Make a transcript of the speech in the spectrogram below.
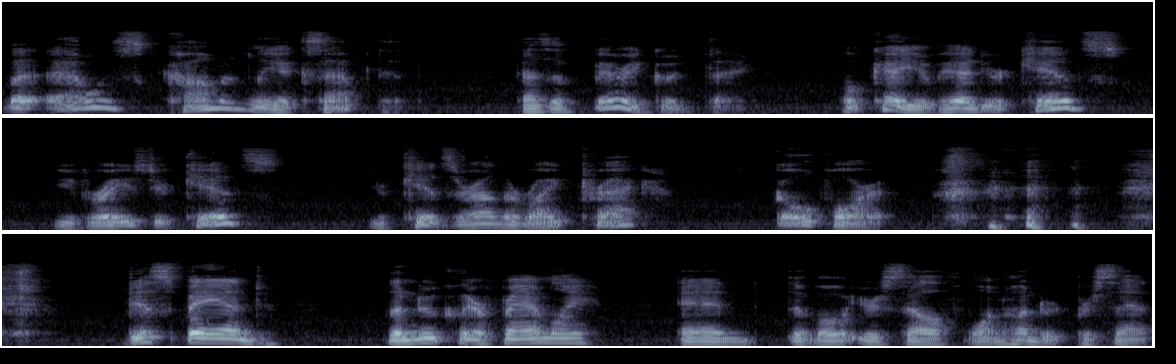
but that was commonly accepted as a very good thing. Okay, you've had your kids, you've raised your kids, your kids are on the right track, go for it. Disband the nuclear family and devote yourself 100%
